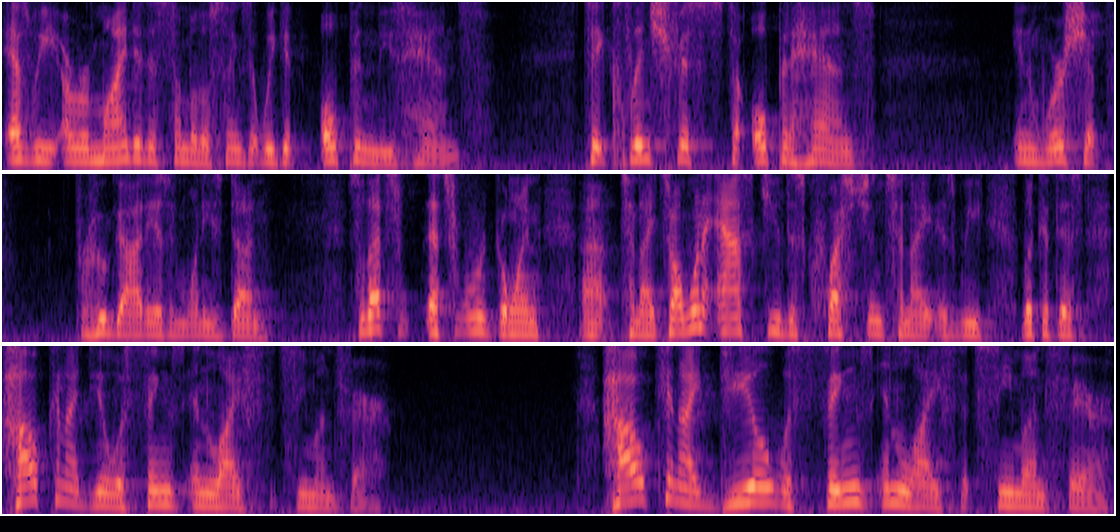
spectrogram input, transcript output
as we are reminded of some of those things, that we could open these hands, take clenched fists to open hands in worship for who God is and what He's done. So that's, that's where we're going uh, tonight. So I want to ask you this question tonight as we look at this How can I deal with things in life that seem unfair? How can I deal with things in life that seem unfair?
